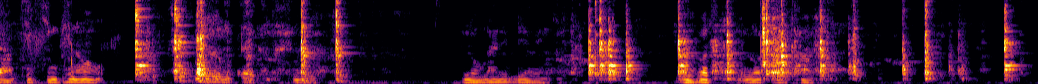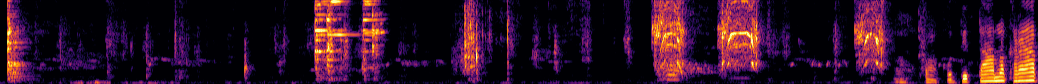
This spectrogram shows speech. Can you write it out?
ยากจริงๆพี่น้องมันแตกข้างในนะลงได้นิดเดียวเองแล้วก็ลดราคางฝากกดติดตามนะครับ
